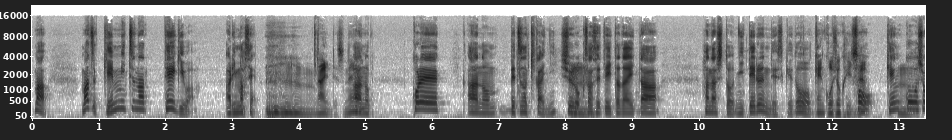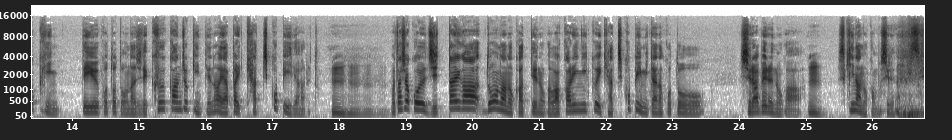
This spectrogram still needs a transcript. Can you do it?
まあ、まず厳密な定義はありません。ないんですね。あのこれあの別の機会に収録させていただいた話と似てるんですけど、健康食品ね。そう。健康食品っていうことと同じで、空間除菌っていうのはやっぱりキャッチコピーであると。うんうんうん私はこういう実態がどうなのかっていうのが分かりにくいキャッチコピーみたいなことを調べるのがうん。うん好きなのかもしれないですね。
